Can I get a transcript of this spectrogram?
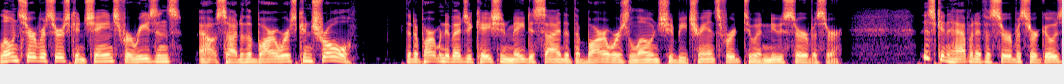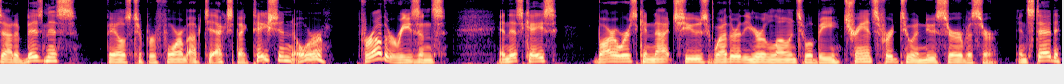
loan servicers can change for reasons outside of the borrower's control. The Department of Education may decide that the borrower's loan should be transferred to a new servicer. This can happen if a servicer goes out of business, fails to perform up to expectation, or for other reasons. In this case, borrowers cannot choose whether your loans will be transferred to a new servicer. Instead,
